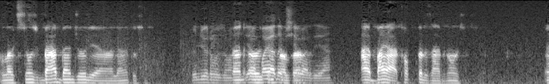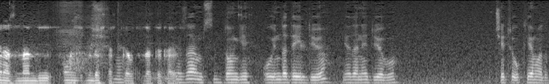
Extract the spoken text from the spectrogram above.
Allah aksiyon olacak. Ben bence öyle ya lanet olsun. Ölüyorum o zaman. Ben ya öldüm bayağı da bir şey vardı ya. Abi bayağı toplarız abi ne olacak. En azından bir 10-25 dakika 30 dakika kaybı. Yazar mısın? Dongi oyunda değil diyor. Ya da ne diyor bu? Chat'i okuyamadım.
